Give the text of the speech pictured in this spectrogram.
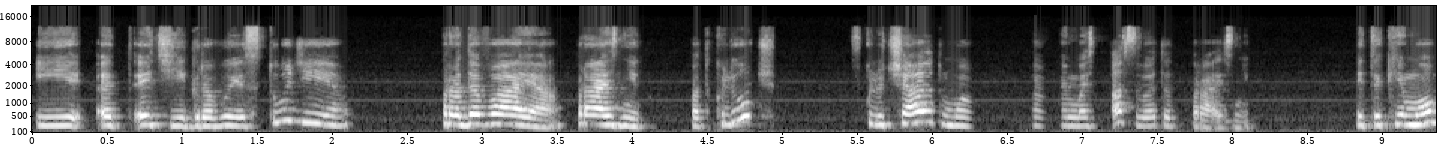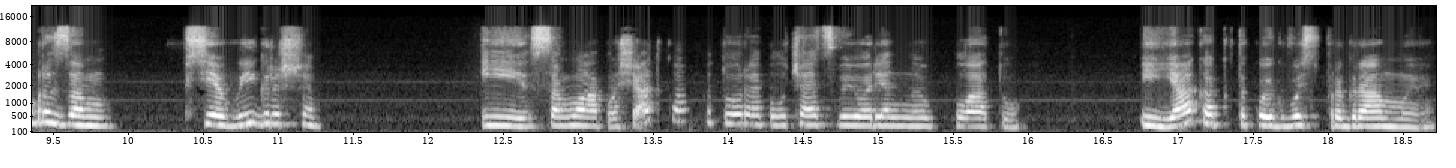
И эти игровые студии, продавая праздник под ключ, включают мой мастер-класс в этот праздник. И таким образом все выигрыши и сама площадка, которая получает свою арендную плату, и я, как такой гвоздь программы,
